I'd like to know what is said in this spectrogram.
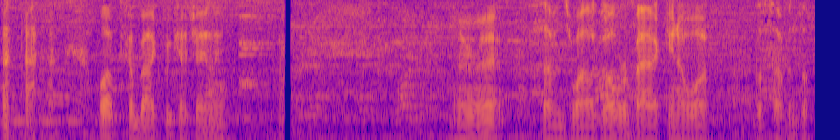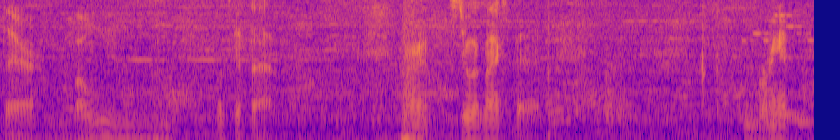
we'll have to come back if we catch anything. Alright. Seven's a while ago. We're back. You know what? The seven's up there. Boom. Let's get that. Alright. Let's do it max bet. Bring it.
